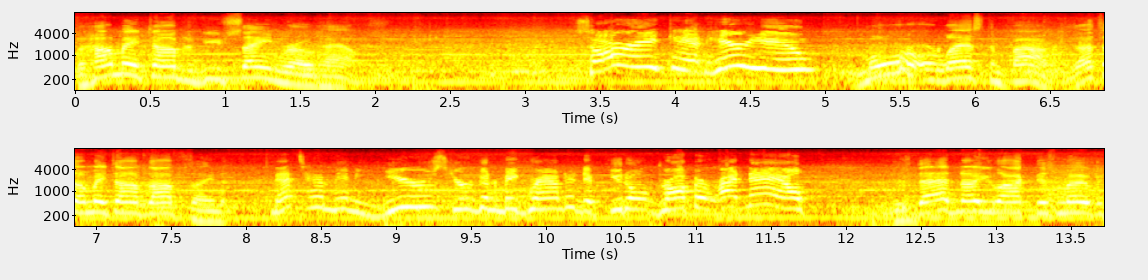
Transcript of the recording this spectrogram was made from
So how many times have you seen Roadhouse? Sorry, can't hear you. More or less than five. That's how many times I've seen it. That's how many years you're gonna be grounded if you don't drop it right now. Does Dad know you like this movie?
